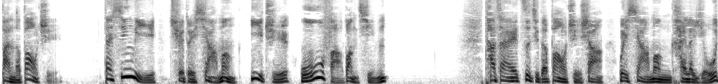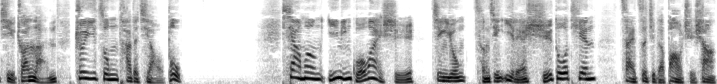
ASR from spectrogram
办了报纸，但心里却对夏梦一直无法忘情。他在自己的报纸上为夏梦开了游记专栏，追踪他的脚步。夏梦移民国外时，金庸曾经一连十多天在自己的报纸上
